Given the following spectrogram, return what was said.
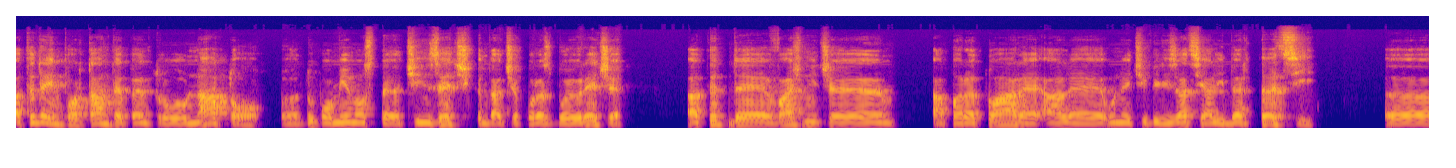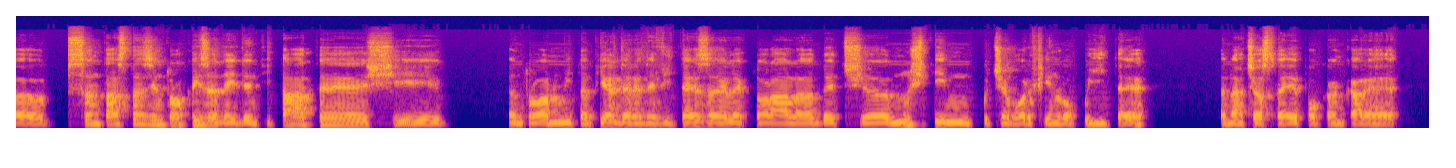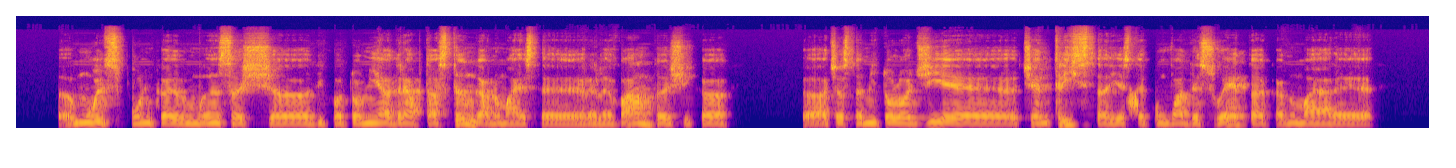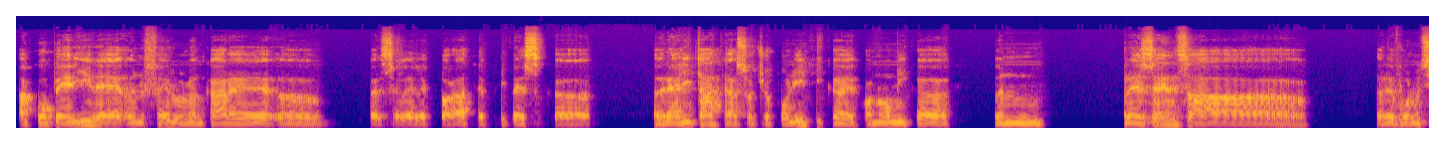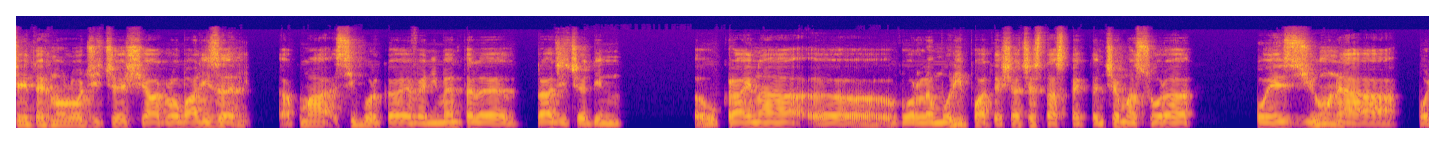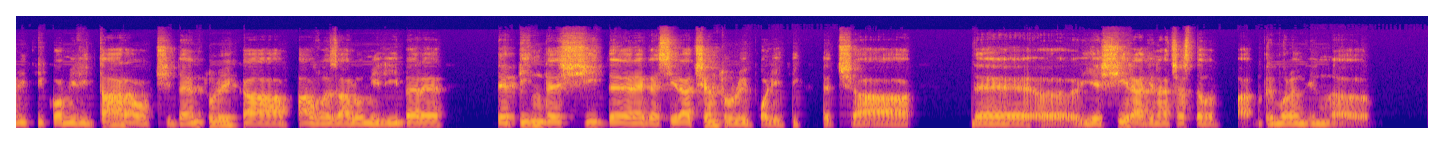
atât de importante pentru NATO după 1950, când a început războiul rece, atât de vașnice apărătoare ale unei civilizații a libertății, uh, sunt astăzi într-o criză de identitate și într-o anumită pierdere de viteză electorală, deci uh, nu știm cu ce vor fi înlocuite în această epocă în care uh, mulți spun că însăși dicotomia dreapta-stânga nu mai este relevantă și că această mitologie centristă este cumva desuetă, că nu mai are acoperire în felul în care uh, diversele electorate privesc uh, realitatea sociopolitică, economică, în prezența revoluției tehnologice și a globalizării. Acum, sigur că evenimentele tragice din Ucraina uh, vor lămuri poate și acest aspect, în ce măsură coeziunea politico-militară a Occidentului ca pavăza lumii libere depinde și de regăsirea centrului politic. Deci a, de uh, ieșirea din această, în primul rând, din uh,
